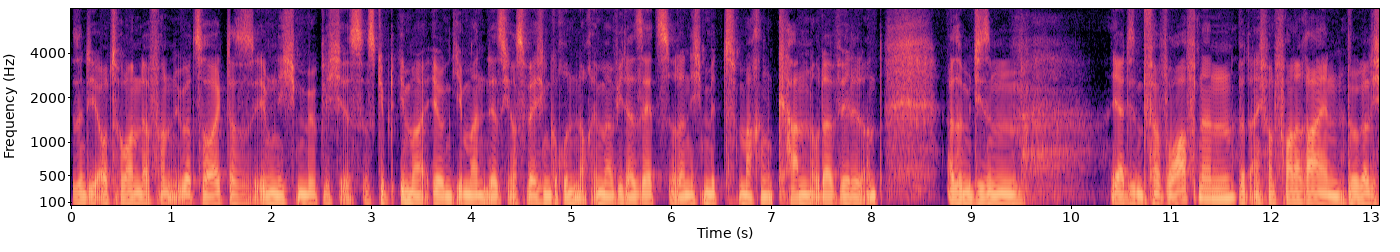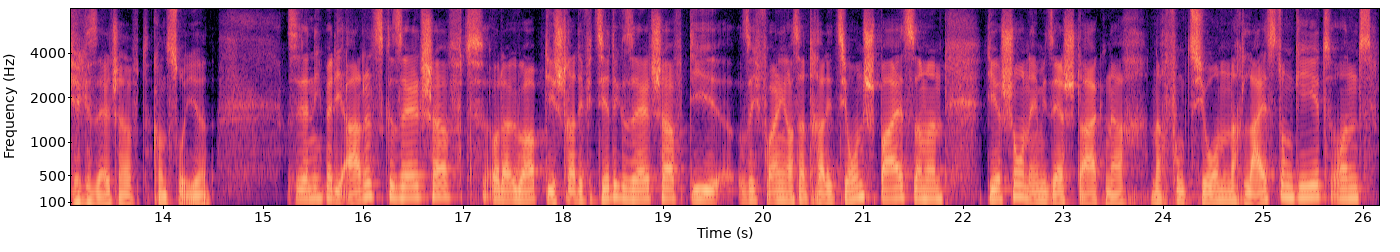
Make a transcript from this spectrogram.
sind die Autoren davon überzeugt, dass es eben nicht möglich ist. Es gibt immer irgendjemanden, der sich aus welchen Gründen auch immer widersetzt oder nicht mitmachen kann oder will. Und also mit diesem, ja, diesem Verworfenen wird eigentlich von vornherein bürgerliche Gesellschaft konstruiert. Es ist ja nicht mehr die Adelsgesellschaft oder überhaupt die stratifizierte Gesellschaft, die sich vor allen Dingen aus einer Tradition speist, sondern die ja schon irgendwie sehr stark nach, nach Funktion, nach Leistung geht und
